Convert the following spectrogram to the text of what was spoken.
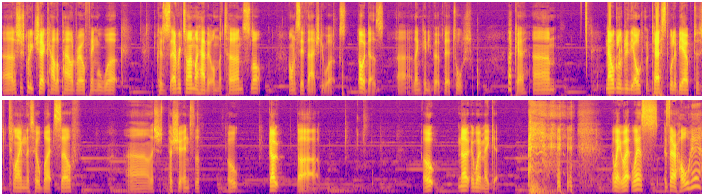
Uh, let's just quickly check how the powered rail thing will work. Because every time I have it on the turn slot, I want to see if that actually works. Oh, it does. Uh, then can you put a bit of torch? Okay. Um, now we're going to do the ultimate test. Will it be able to climb this hill by itself? Uh, let's just push it into the... Oh. Go. Uh. Oh. No, it won't make it. Wait, where, where's... Is there a hole here?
